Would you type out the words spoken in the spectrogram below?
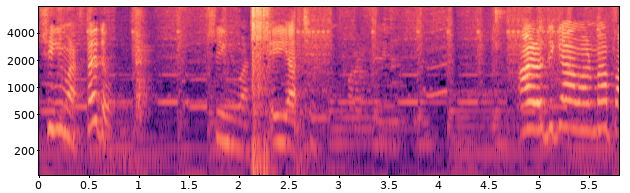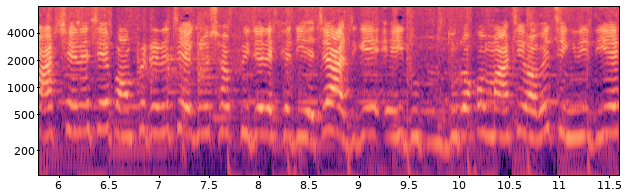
শিঙি মাছ, তাই তো? শিঙি মাছ, এই আছে। আর ওদিকে আমার মা পার্স এনেছে, পমফ্রেট এনেছে, এগুলো সব ফ্রিজে রেখে দিয়েছে। আজকে এই দু- দু রকম মাছই হবে, চিংড়ি দিয়ে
